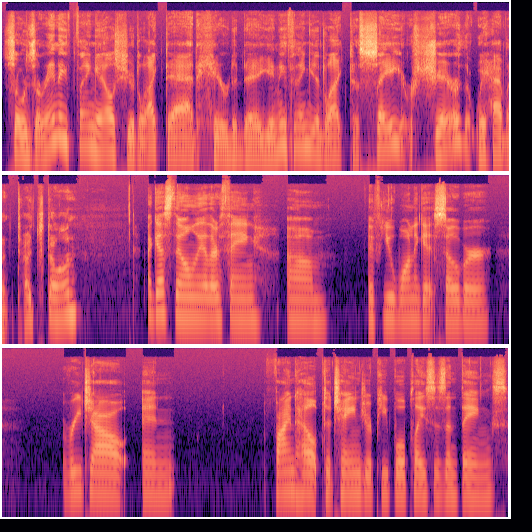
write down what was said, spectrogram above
So, is there anything else you'd like to add here today? Anything you'd like to say or share that we haven't touched on? I guess the only other thing, um, if you want to get sober, reach out and find help to change your people, places, and things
